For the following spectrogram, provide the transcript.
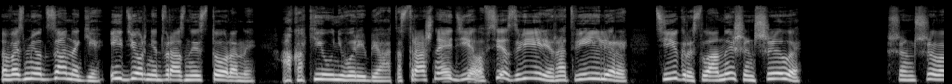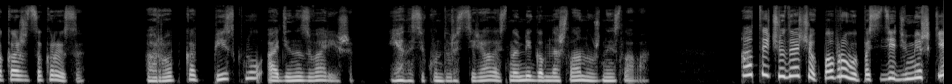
возьмет за ноги и дернет в разные стороны. А какие у него ребята, страшное дело, все звери, ротвейлеры, тигры, слоны, шиншиллы. Шиншилла, кажется, крыса. Робко пискнул один из воришек. Я на секунду растерялась, но мигом нашла нужные слова. «А ты, чудачок, попробуй посидеть в мешке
